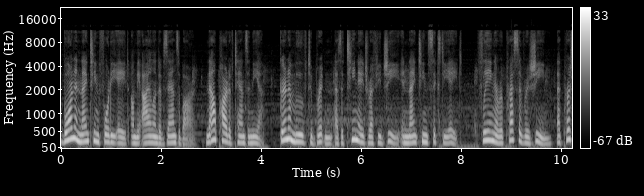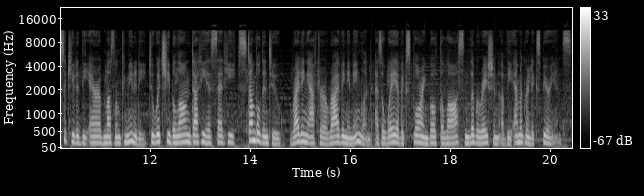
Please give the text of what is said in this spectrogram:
Born in 1948 on the island of Zanzibar, now part of Tanzania, Gurnah moved to Britain as a teenage refugee in 1968, fleeing a repressive regime that persecuted the Arab Muslim community to which he belonged. He has said he stumbled into writing after arriving in England as a way of exploring both the loss and liberation of the emigrant experience.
